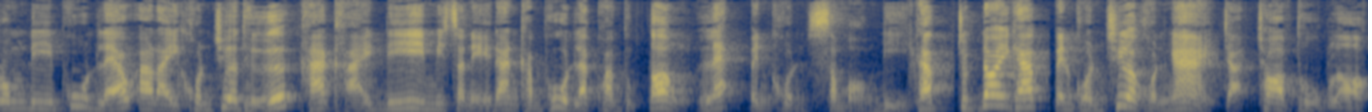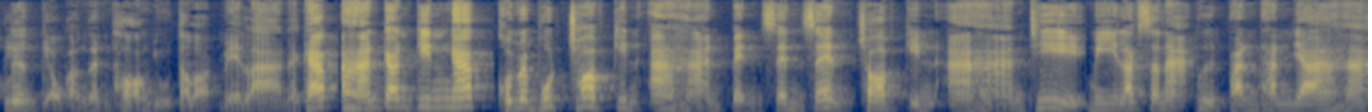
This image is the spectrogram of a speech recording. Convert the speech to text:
รมดีพูดแล้วอะไรคนเชื่อถือ ค้าขายดีมีเสน่ห์ด้านคำพูดและความถูกต้อง และเป็นคนสมองดีครับ จุดด้อยครับ เป็นคนเชื่อคนง่าย จะชอบถูกหลอกเรื่องเกี่ยวกับเงินทองอยู่ตลอดเวลานะครับ อาหารการกินครับ คนวันพุธชอบกินอาหารเป็นเส้นๆชอบกินอาหารที่มีลักษณะพืชพันธุ์ธัญญาหา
